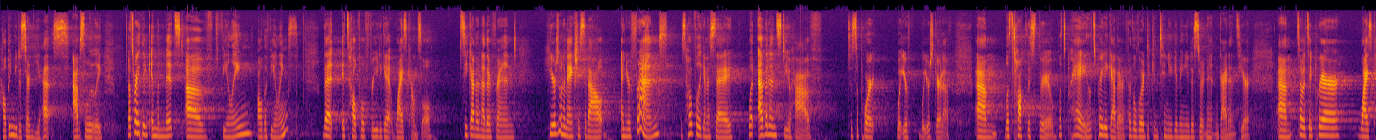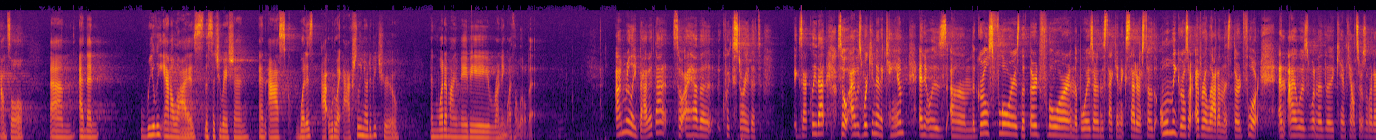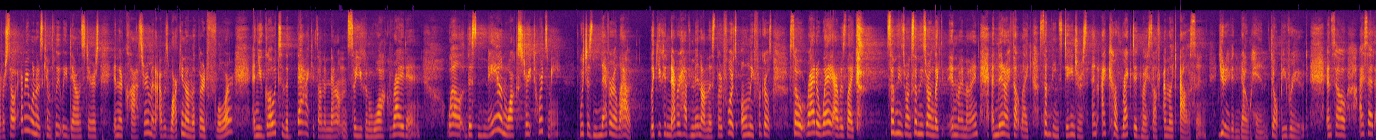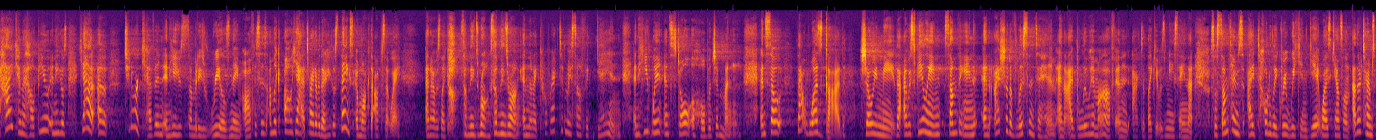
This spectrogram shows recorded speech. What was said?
helping you discern? Yes, absolutely. That's where I think in the midst of feeling all the feelings, that it's helpful for you to get wise counsel. Seek out another friend. Here's what I'm anxious about. And your friend is hopefully going to say, What evidence do you have to support what you're, what you're scared of? Um, let's talk this through. Let's pray. Let's pray together for the Lord to continue giving you discernment and guidance here. Um, so I would say prayer, wise counsel, um, and then really analyze the situation and ask what is what do I actually know to be true, and what am I maybe running with a little bit. I'm really bad at that, so I have a quick story that's exactly that. So I was working at a camp, and it was um, the girls' floor is the third floor, and the boys are in the second, etc. So the only girls are ever allowed on this third floor, and I was one of the camp counselors or whatever. So everyone was completely downstairs in their classroom, and I was walking on the third floor, and you go to the back, it's on a mountain, so you can walk right in. Well, this man walks straight towards me, which is never allowed. Like you can never have men on this third floor. It's only for girls. So right away I was like something's wrong, something's wrong, like in my mind. And then I felt like something's dangerous. And I corrected myself. I'm like, Allison, you don't even know him. Don't be rude. And so I said, Hi, can I help you? And he goes, Yeah, uh, do you know where Kevin, and he used somebody's real name, office is? I'm like, Oh, yeah, it's right over there. He goes, Thanks, and walked the opposite way. And I was like, oh, something's wrong, something's wrong. And then I corrected myself again. And he went and stole a whole bunch of money. And so that was God showing me that I was feeling something and I should have listened to him and I blew him off and acted like it was me saying that. So sometimes I totally agree we can get wise counsel and other times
